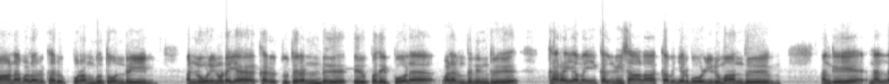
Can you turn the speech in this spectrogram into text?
மாணவளர் கருப்புறம்பு தோன்றி அந்நூலினுடைய கருத்து திரண்டு இருப்பதைப் போல வளர்ந்து நின்று கரையமை கல்விசாலா கவிஞர் போல் இருமாந்து. அங்கே நல்ல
